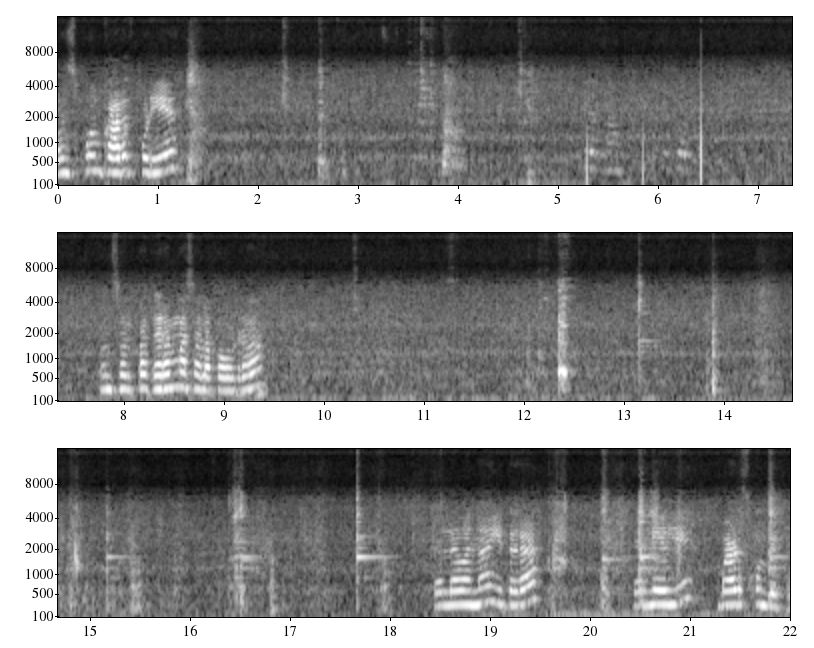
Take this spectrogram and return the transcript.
ಒಂದು ಸ್ಪೂನ್ ಖಾರದ ಪುಡಿ. ಒಂದು ಸ್ವಲ್ಪ ಗರಂ ಮಸಾಲ ಪೌಡ್ರು ಎಲ್ಲವನ್ನ ಈ ಥರ ಎಣ್ಣೆಯಲ್ಲಿ ಬಾಡಿಸ್ಕೊಬೇಕು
